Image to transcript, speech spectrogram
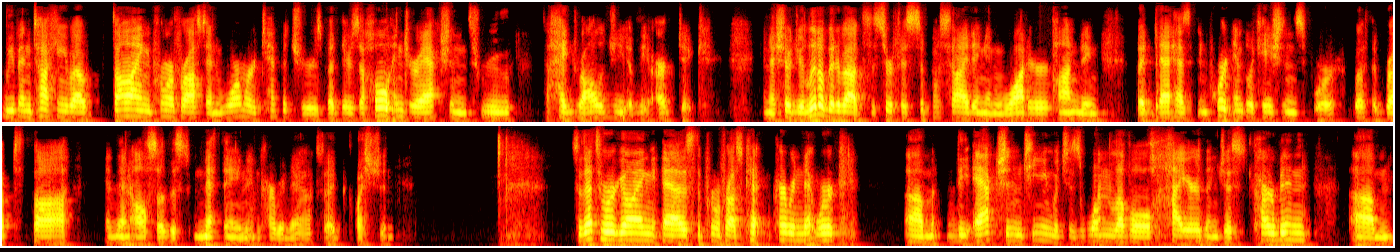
we've been talking about thawing permafrost and warmer temperatures, but there's a whole interaction through the hydrology of the Arctic. And I showed you a little bit about the surface subsiding and water ponding, but that has important implications for both abrupt thaw and then also this methane and carbon dioxide question. So that's where we're going as the permafrost carbon network. Um, the action team, which is one level higher than just carbon, um,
